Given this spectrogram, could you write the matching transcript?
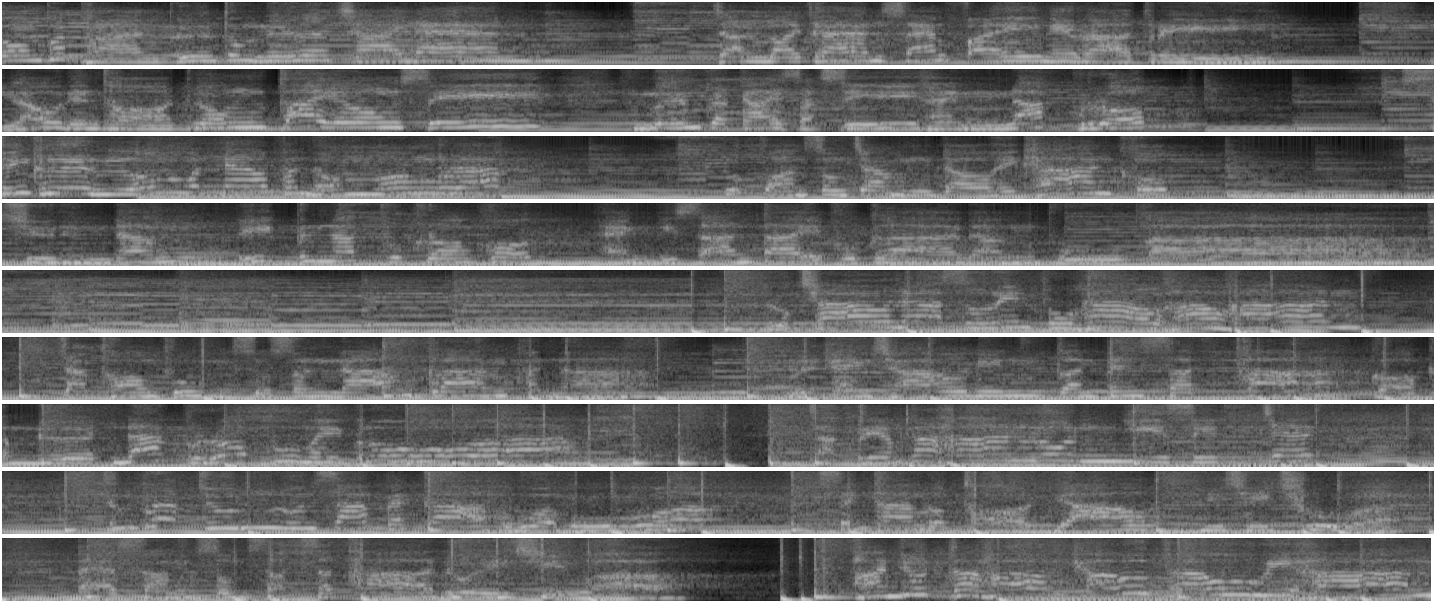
ลมพัดผ่านพื้นตรงเนื้อชายแดน จันลอยแทนแสงไฟในราตรีเงาเดินทอดลงใต้องค์สี เหมือนประกายศักดิ์ศรีแห่งนักรบสียงคลื่นลมวันแนวพนมมองรักด้วความทรงจำเดาให้ค้านคบชื่อหนึ่งดังอีกเป็นนักผู้ครองพบแห่งอีสานใต้ผู้กล้าดังผู้พา ชาวนาสุรินทร์ผู้ห้าวหาวหานจากท้องทุ่งสู่สนามกลางพนาเลือดแห่งชาวดินกลั่นเป็นศรัทธาก่อกำเนิดนักรบผู้ไม่กลัว จากเตรียมทหารรุ่น 27 ถึงพระจุนรุ่นสามแปดกล้าหัวหัว เส้นทางรถทอดยาวไม่ใช่ชั่ว แต่สั่งสมศักดิ์ศรัทธาด้วยชีวาานยุทธหารเขาเผาวิหาร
